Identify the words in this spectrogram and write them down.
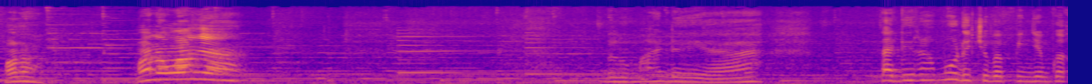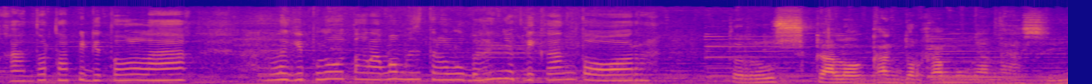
Mana? Mana uangnya? belum ada ya tadi Rama udah coba pinjam ke kantor tapi ditolak lagi pula utang Rama masih terlalu banyak di kantor Terus kalau kantor kamu nggak ngasih,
